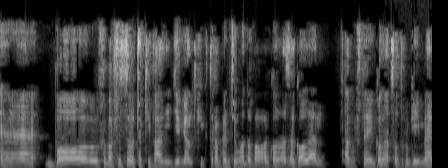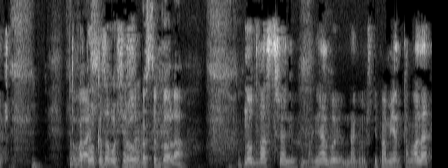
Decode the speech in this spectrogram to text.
E, bo chyba wszyscy oczekiwali dziewiątki, która będzie ładowała gola za golem, albo przynajmniej gola co drugi mecz. No A właśnie, tu okazało się, albo że... po prostu gola. No dwa strzelił chyba, nie? Albo jednego, już nie pamiętam, ale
